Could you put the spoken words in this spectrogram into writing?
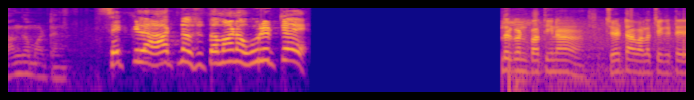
தாங்க மாட்டேங்க. செக்கில் ஆட்டின சுத்தமான உருட்டு. வந்திருக்கோன்னு பார்த்தீங்கன்னா சேட்டா வளைச்சிக்கிட்டு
